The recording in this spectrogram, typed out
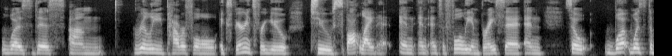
was this um, really powerful experience for you to spotlight it and and and to fully embrace it. And so what was the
